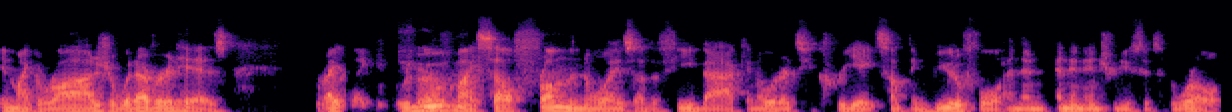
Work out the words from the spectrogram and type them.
in my garage or whatever it is right like remove sure. myself from the noise of the feedback in order to create something beautiful and then and then introduce it to the world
